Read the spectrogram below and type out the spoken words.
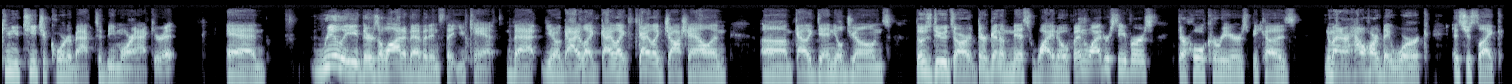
can you teach a quarterback to be more accurate? And really there's a lot of evidence that you can't that you know guy like guy like guy like josh allen um, guy like daniel jones those dudes are they're gonna miss wide open wide receivers their whole careers because no matter how hard they work it's just like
